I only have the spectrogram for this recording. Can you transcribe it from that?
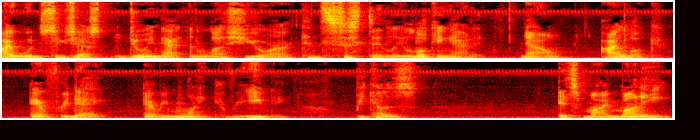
I wouldn't suggest doing that unless you are consistently looking at it. Now, I look every day, every morning, every evening, because it's my money,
